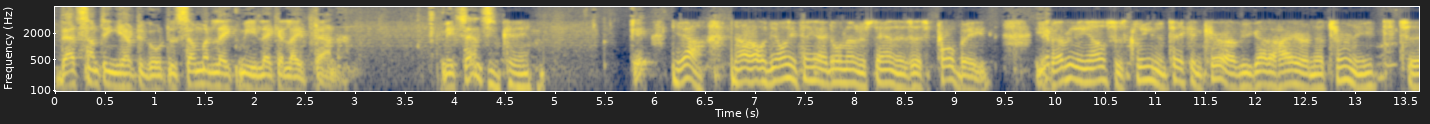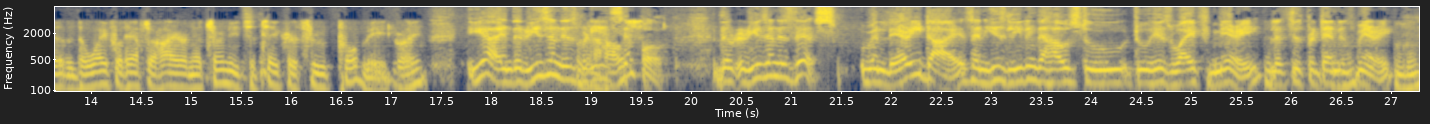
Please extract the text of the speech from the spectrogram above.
That's something you have to go to someone like me, like a life planner. Makes sense? Okay. Okay. Yeah. Now, the only thing I don't understand is this probate. Yep. If everything else is clean and taken care of, you got to hire an attorney. To the wife would have to hire an attorney to take her through probate, right? Yeah, and the reason is pretty simple. The reason is this: when Larry dies and he's leaving the house to to his wife Mary, let's just pretend it's mm-hmm. Mary. Mm-hmm.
